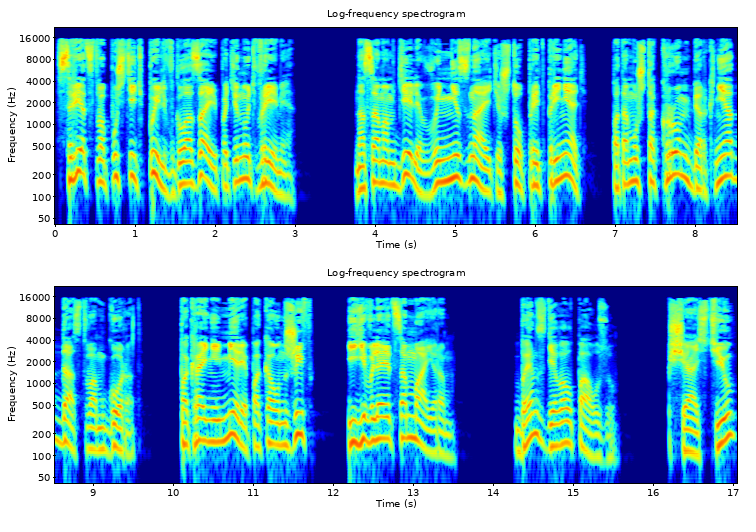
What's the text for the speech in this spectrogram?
Средство пустить пыль в глаза и потянуть время. На самом деле вы не знаете, что предпринять, потому что Кромберг не отдаст вам город. По крайней мере, пока он жив и является Майером. Бен сделал паузу. К счастью,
